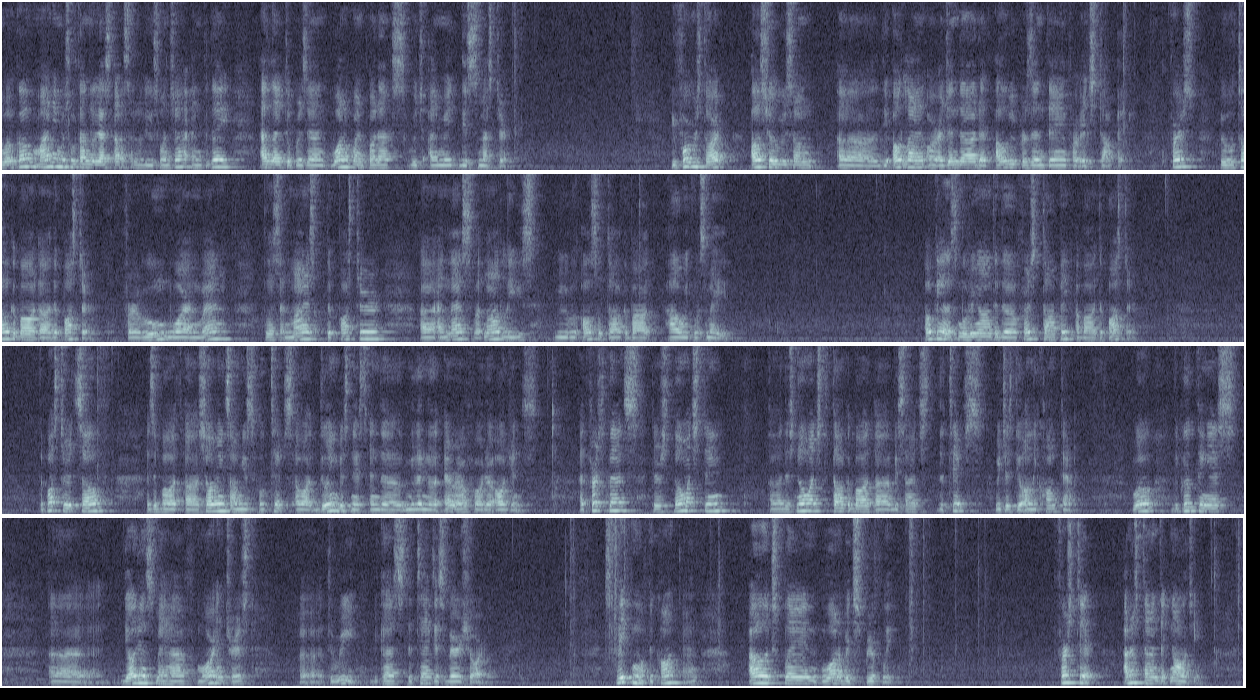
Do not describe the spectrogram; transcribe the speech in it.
and welcome. My name is Sultan Ilyas Arsalali Uswansha and today I'd like to present one of my products which I made this semester. Before we start, I'll show you some uh, the outline or agenda that I'll be presenting for each topic. First, we will talk about uh, the poster, for whom, why and when, plus and minus of the poster, uh, and last but not least, we will also talk about how it was made. Okay, let's moving on to the first topic about the poster. The poster itself is about uh, showing some useful tips about doing business in the millennial era for the audience. At first glance, there's no much thing, uh, there's no much to talk about uh, besides the tips, which is the only content. Well, the good thing is, uh, the audience may have more interest uh, to read because the text is very short. Speaking of the content, I'll explain one of each briefly. First tip, understand technology.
